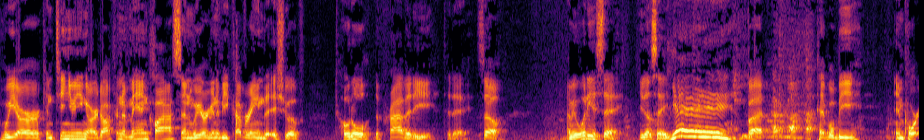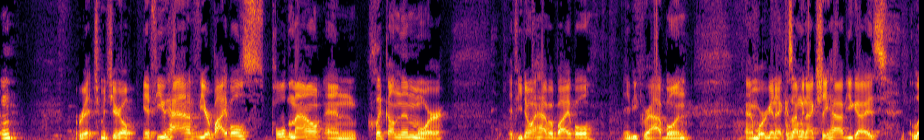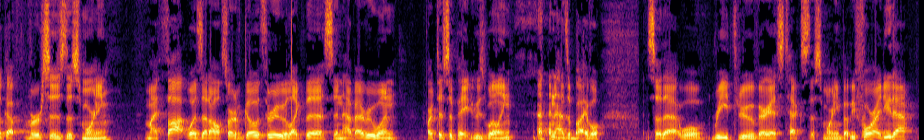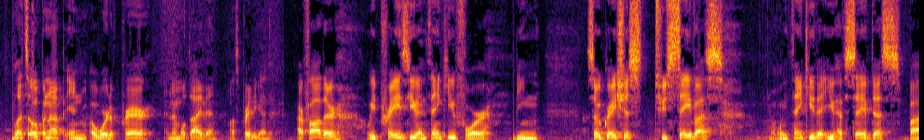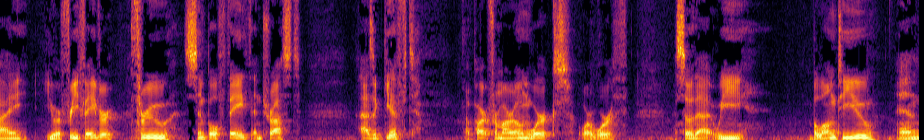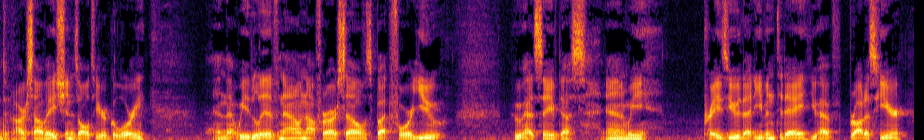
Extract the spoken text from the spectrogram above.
We are continuing our Doctrine of Man class, and we are going to be covering the issue of total depravity today. So, I mean, what do you say? You don't say, yay! But it will be important, rich material. If you have your Bibles, pull them out and click on them, or if you don't have a Bible, maybe grab one. And we're going to, because I'm going to actually have you guys look up verses this morning my thought was that I'll sort of go through like this and have everyone participate who's willing and has a Bible so that we'll read through various texts this morning. But before I do that, let's open up in a word of prayer and then we'll dive in. Let's pray together. Our Father, we praise you and thank you for being so gracious to save us. We thank you that you have saved us by your free favor through simple faith and trust as a gift apart from our own works or worth, so that we belong to you and our salvation is all to your glory, and that we live now not for ourselves but for you who has saved us. And we praise you that even today you have brought us here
